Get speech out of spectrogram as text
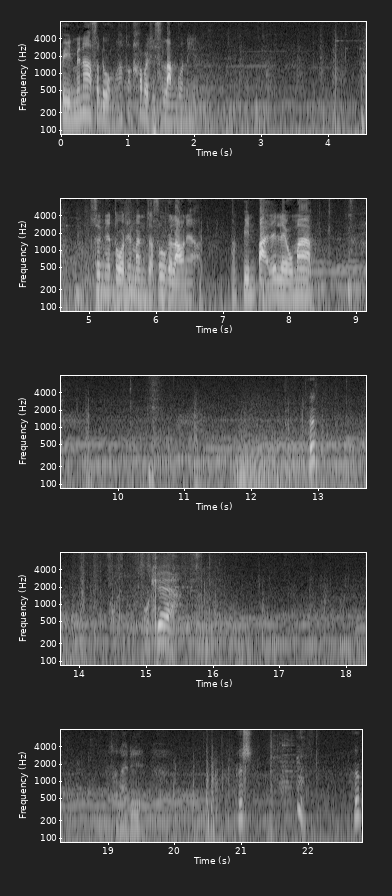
ปีนไม่น่าสะดวกนะต้องเข้าไปที่สลัมกว่านี้ ซึ่งในตัวที่มันจะสู้กับเราเนี่ย มันปีนป่ายได้เร็วมากฮึบโอเคทางไหนดีฮึชฮึบ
